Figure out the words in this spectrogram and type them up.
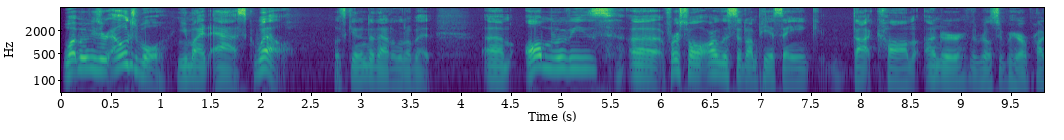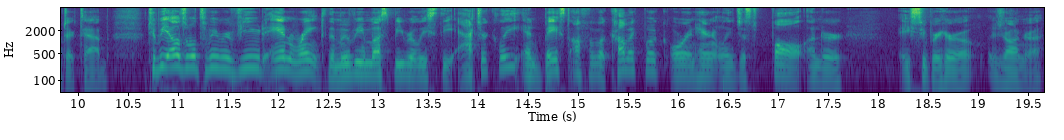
What movies are eligible, you might ask? Well, let's get into that a little bit. Um, all movies, uh, first of all, are listed on psaink.com under the Reel Superhero Project tab. To be eligible to be reviewed and ranked, the movie must be released theatrically and based off of a comic book or inherently just fall under a superhero genre.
